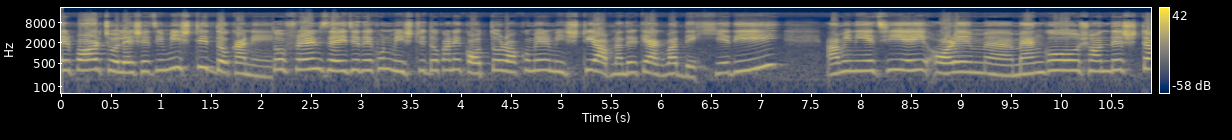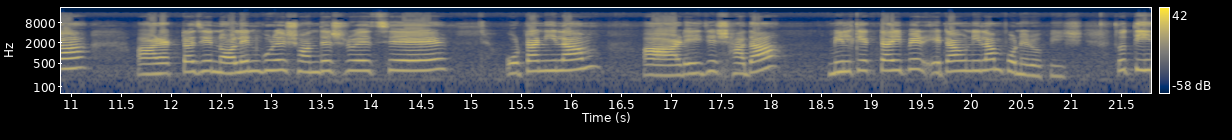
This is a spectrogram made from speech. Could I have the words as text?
এরপর চলে এসেছি মিষ্টির দোকানে। তো ফ্রেন্ডস এই যে দেখুন, মিষ্টির দোকানে কত রকমের মিষ্টি আপনাদেরকে একবার দেখিয়ে দিই। আমি নিয়েছি এই অরে ম্যাঙ্গো সন্দেশটা, আর একটা যে নলেন গুড়ের সন্দেশ রয়েছে, ওটা নিলাম। আর এই যে সাদা মিল্কেক টাইপের, এটাও নিলাম পনেরো পিস। তো তিন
